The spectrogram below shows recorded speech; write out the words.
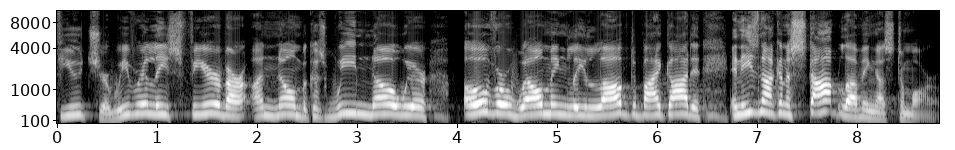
future. We release fear of our unknown because we know we're overwhelmingly loved by God, and He's not going to stop loving us tomorrow.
